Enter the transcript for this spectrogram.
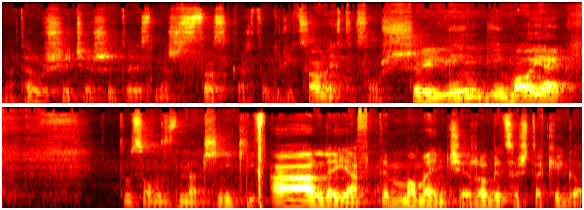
Mateusz się cieszy, to jest nasz stos kart odrzuconych, to są szylingi moje. Tu są znaczniki, ale ja w tym momencie robię coś takiego.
